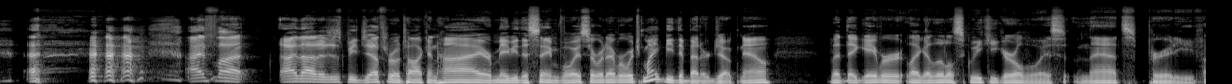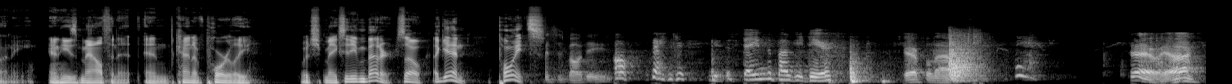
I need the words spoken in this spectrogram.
I thought I thought it'd just be Jethro talking high, or maybe the same voice or whatever, which might be the better joke now. But they gave her like a little squeaky girl voice, and that's pretty funny. And he's mouthing it and kind of poorly, which makes it even better. So again, points. Mrs. Bodine. Oh, thank you. You Stay in the buggy, dear. Careful now. There we are.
